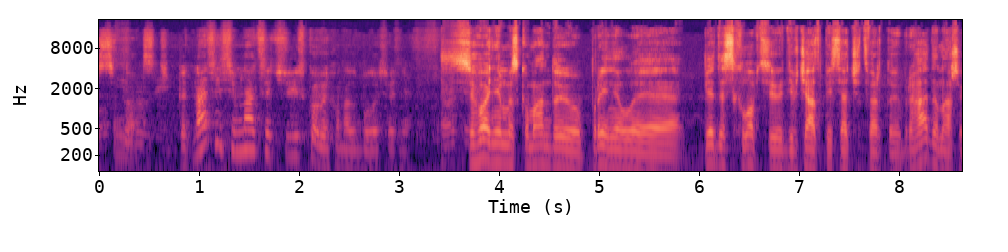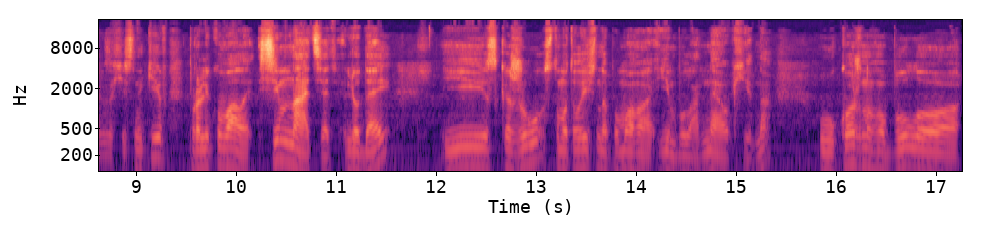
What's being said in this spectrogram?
17. 15-17 військових у нас було сьогодні. Сьогодні ми з командою прийняли 50 хлопців і дівчат з 54-ї бригади, наших захисників, пролікували 17 людей. І скажу, стоматологічна допомога їм була необхідна. У кожного було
